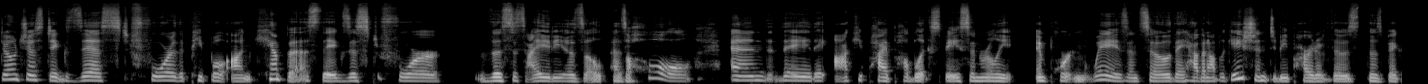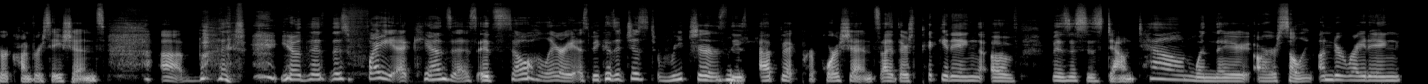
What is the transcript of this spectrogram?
don't just exist for the people on campus they exist for the society as a as a whole and they they occupy public space in really important ways and so they have an obligation to be part of those those bigger conversations. Uh, but you know this this fight at kansas it's so hilarious because it just reaches mm-hmm. these epic proportions. Uh, there's picketing of businesses downtown when they are selling underwriting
